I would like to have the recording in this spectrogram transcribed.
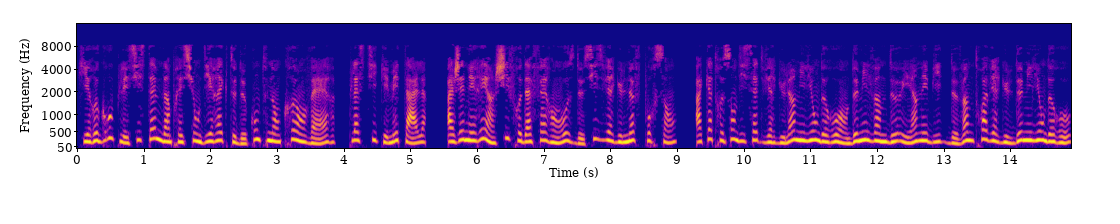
qui regroupe les systèmes d'impression directe de contenants creux en verre, plastique et métal, a généré un chiffre d'affaires en hausse de 6,9%, à 417,1 millions d'euros en 2022 et un EBIT de 23,2 millions d'euros,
